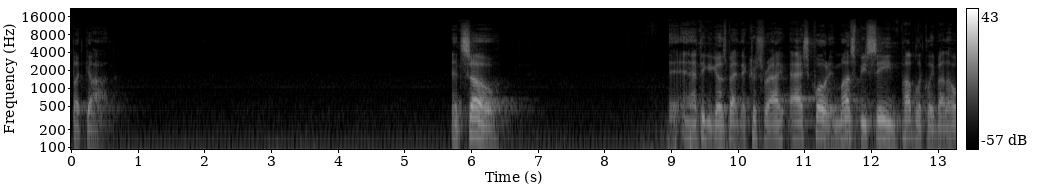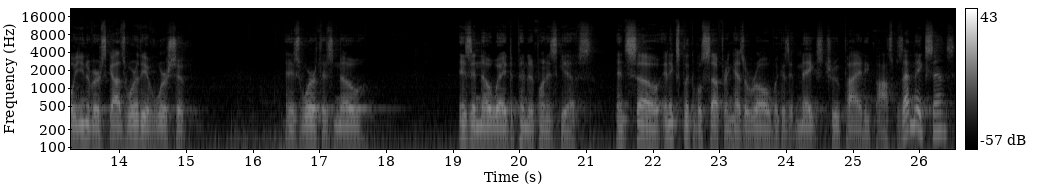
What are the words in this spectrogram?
but God. And so, and I think it goes back to that Christopher Ash quote it must be seen publicly by the whole universe God's worthy of worship, and his worth is, no, is in no way dependent upon his gifts. And so, inexplicable suffering has a role because it makes true piety possible. Does that make sense?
